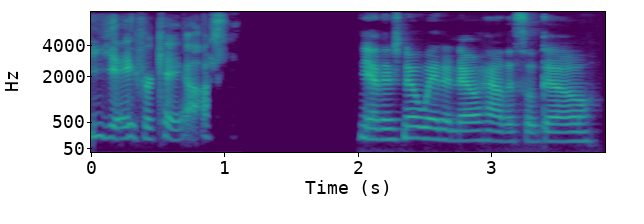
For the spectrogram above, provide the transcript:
yay for chaos. Yeah, there's no way to know how this will go.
